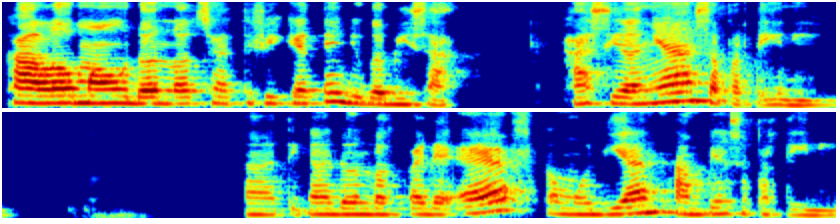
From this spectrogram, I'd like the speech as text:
Kalau mau download sertifikatnya juga bisa. Hasilnya seperti ini. Nah, tinggal download PDF, kemudian tampil seperti ini.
